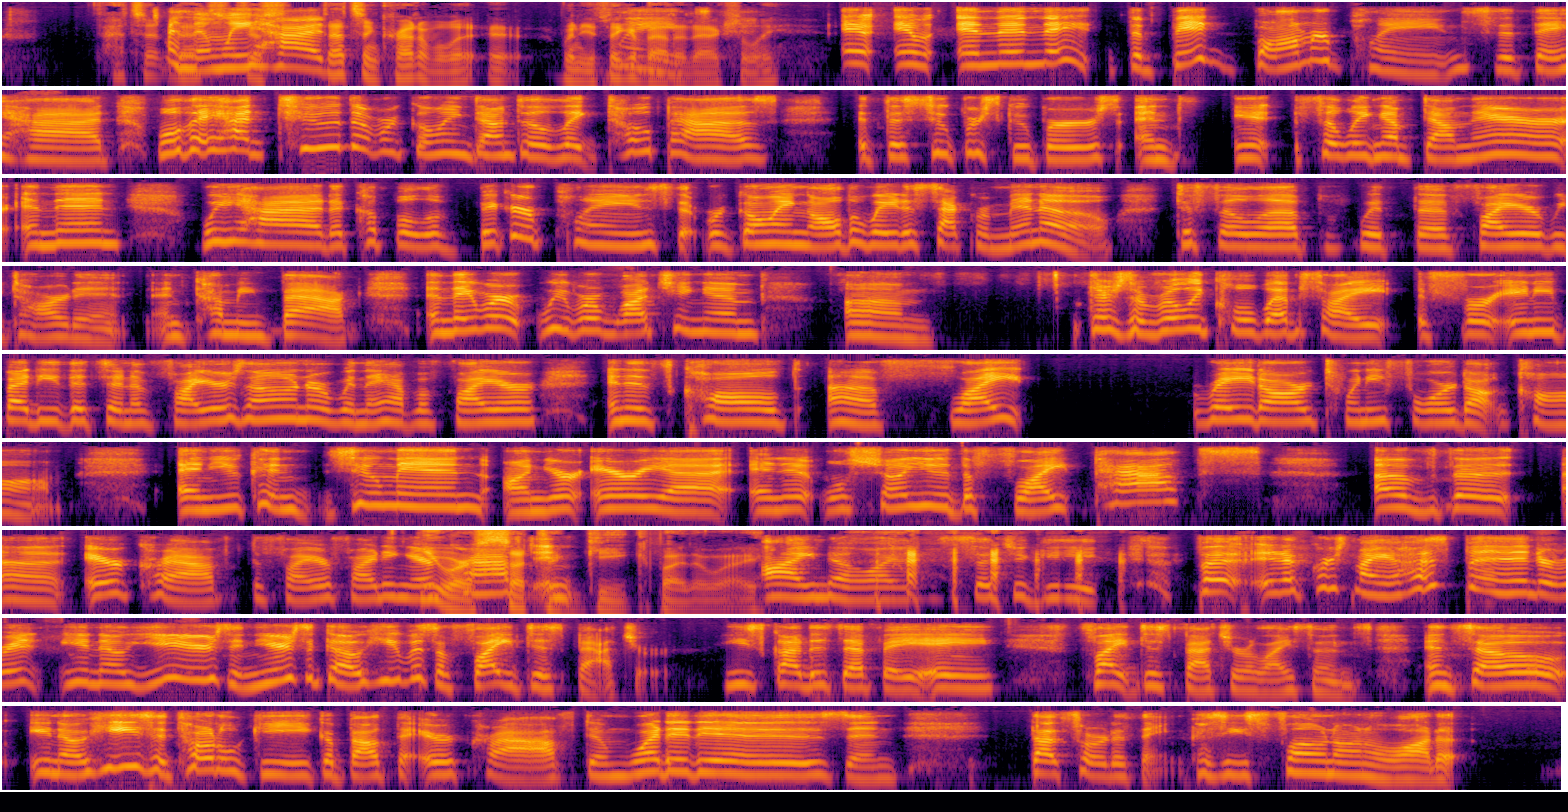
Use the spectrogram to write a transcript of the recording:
That's it. And then we had that's incredible uh, uh, when you think about it. Actually, And, and, and then they, the big bomber planes that they had, well, they had two that were going down to Lake Topaz the super scoopers and it filling up down there. And then we had a couple of bigger planes that were going all the way to Sacramento to fill up with the fire retardant and coming back. And they were, we were watching them. Um, there's a really cool website for anybody that's in a fire zone or when they have a fire, and it's called uh, flightradar24.com. And you can zoom in on your area and it will show you the flight paths of the uh, aircraft, the firefighting aircraft. you are such a geek, by the way. I know I'm such a geek. But and of course my husband or you know years and years ago he was a flight dispatcher. He's got his FAA flight dispatcher license. And so, you know, he's a total geek about the aircraft and what it is and that sort of thing because he's flown on a lot of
